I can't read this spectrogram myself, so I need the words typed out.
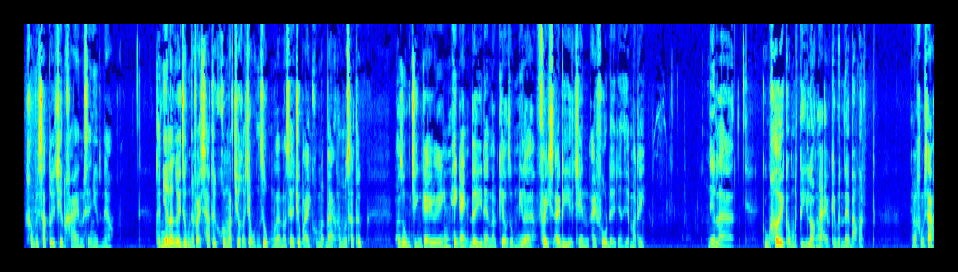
Không biết sắp tới triển khai nó sẽ như thế nào. Tất nhiên là người dùng đã phải xác thực khuôn mặt trước ở trong ứng dụng là nó sẽ chụp ảnh khuôn mặt bạn không nó xác thực. Nó dùng chính cái hình ảnh đấy để nó kiểu giống như là face id ở trên iphone để nhận diện mặt ấy. Nên là cũng hơi có một tí lo ngại về cái vấn đề bảo mật. Nhưng mà không sao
